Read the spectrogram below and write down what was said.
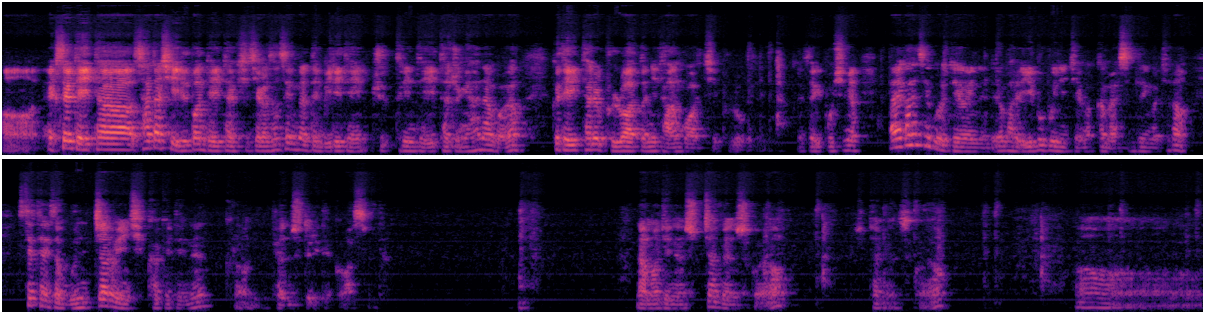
어, 엑셀 데이터 4-1번 데이터 역시 제가 선생님들한테 미리 데이, 주, 드린 데이터 중에 하나고요. 그 데이터를 불러왔더니 다음과 같이 불러오게 됩니다. 그래서 여기 보시면 빨간색으로 되어 있는데요. 바로 이 부분이 제가 아까 말씀드린 것처럼 스테타에서 문자로 인식하게 되는 그런 변수들이 될 것 같습니다. 나머지는 숫자 변수고요. 숫자 변수고요. 어,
